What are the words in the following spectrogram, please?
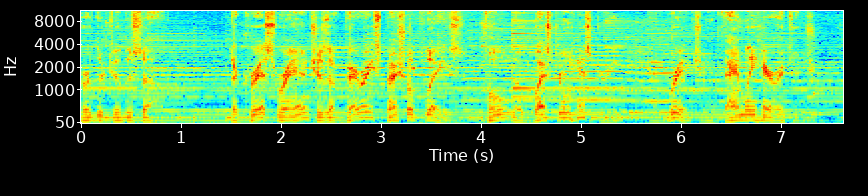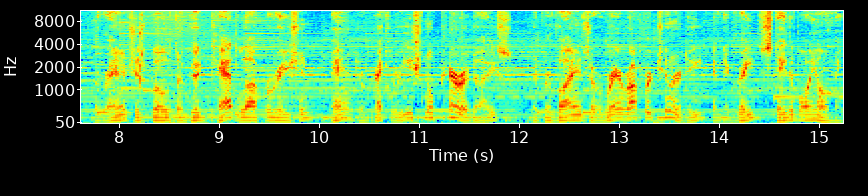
further to the south. The Criss Ranch is a very special place, full of Western history and rich in family heritage. The ranch is both a good cattle operation and a recreational paradise that provides a rare opportunity in the great state of Wyoming.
